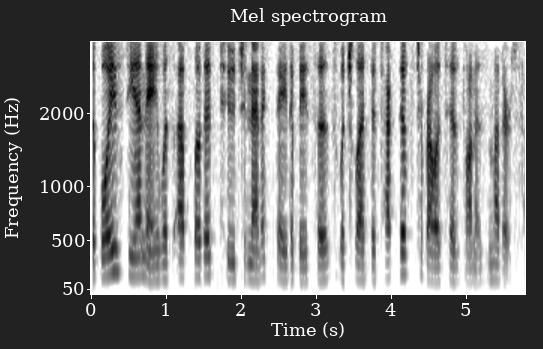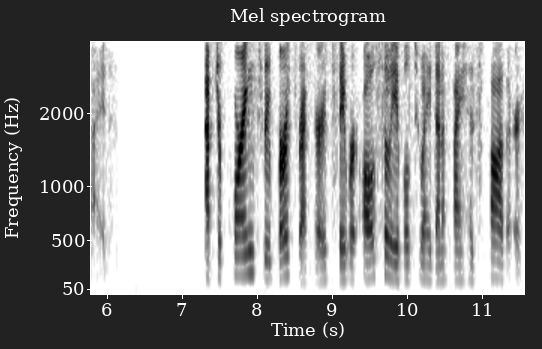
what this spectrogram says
The boy's DNA was uploaded to genetic databases, which led detectives to relatives on his mother's side. After poring through birth records, they were also able to identify his father.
